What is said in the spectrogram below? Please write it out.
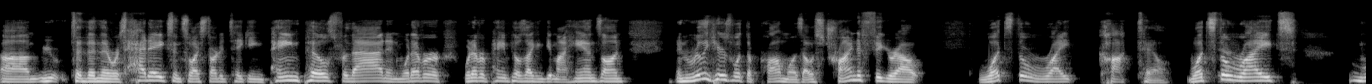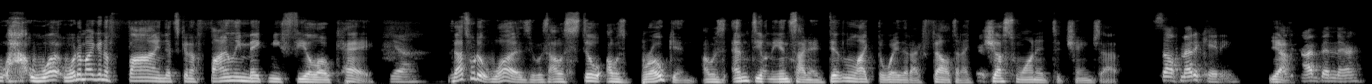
um, to then there was headaches, and so I started taking pain pills for that, and whatever whatever pain pills I can get my hands on. And really, here's what the problem was: I was trying to figure out what's the right cocktail, what's the right what what am I going to find that's going to finally make me feel okay? Yeah that's what it was. It was I was still I was broken. I was empty on the inside. And I didn't like the way that I felt, and I just wanted to change that. Self medicating. Yeah, I've been there.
